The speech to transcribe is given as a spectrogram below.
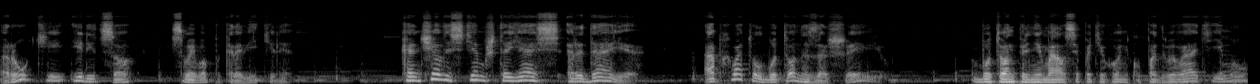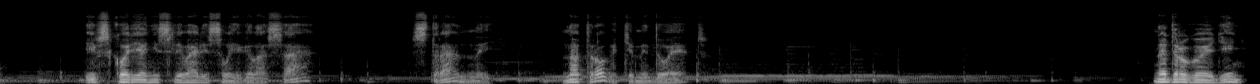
руки и лицо своего покровителя. Кончалось тем, что Ясь, рыдая, обхватывал Бутона за шею. Бутон принимался потихоньку подвывать ему, и вскоре они сливали свои голоса. Странный, но трогательный дуэт. На другой день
